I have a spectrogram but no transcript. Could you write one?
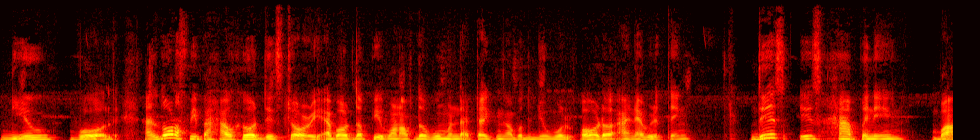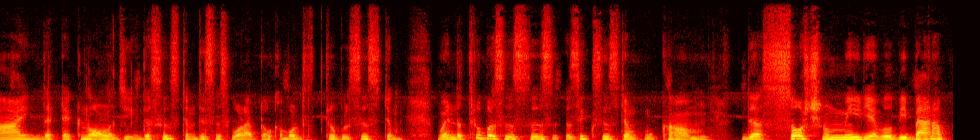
new world. And a lot of people have heard this story about the one of the woman that talking about the new world order and everything. This is happening by the technology the system. This is what i've talked about the triple system. When the triple six system will come the social media will be banned up.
